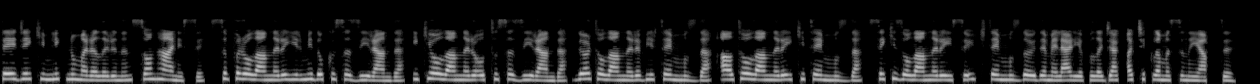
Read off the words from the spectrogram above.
TC kimlik numaralarının son hanesi, 0 olanlara 29 Haziran'da, 2 olanlara 30 Haziran'da, 4 olanlara 1 Temmuz'da, 6 olanlara 2 Temmuz'da, 8 olanlara ise 3 Temmuz'da ödemeler yapılacak, açıklamasını yaptı.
